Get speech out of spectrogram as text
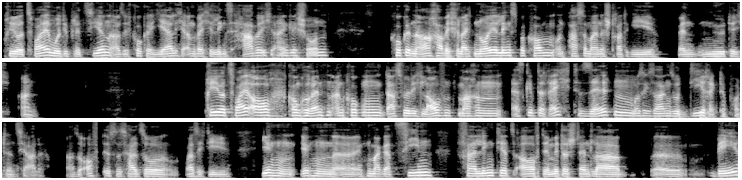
Prio 2, multiplizieren. Also ich gucke jährlich an, welche Links habe ich eigentlich schon. Gucke nach, habe ich vielleicht neue Links bekommen und passe meine Strategie, wenn nötig, an. Prio 2 auch Konkurrenten angucken. Das würde ich laufend machen. Es gibt recht selten, muss ich sagen, so direkte Potenziale. Also oft ist es halt so, weiß ich, die, irgendein, irgendein, äh, irgendein Magazin verlinkt jetzt auf den Mittelständler äh, B.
